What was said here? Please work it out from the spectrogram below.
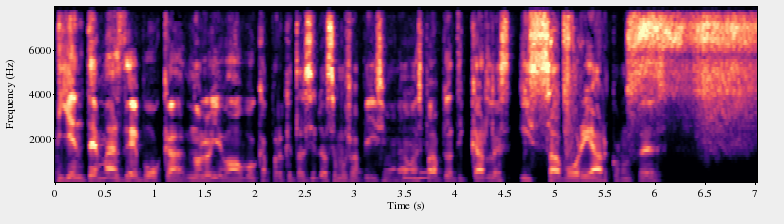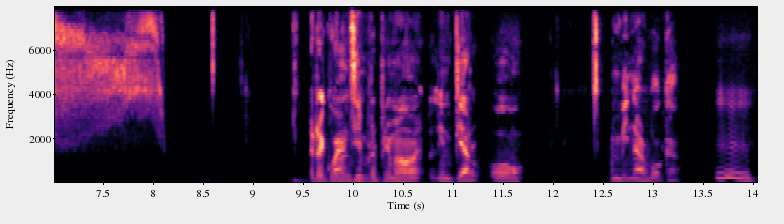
Y en temas de boca, no lo he llevado a boca, pero ¿qué tal si lo hacemos rapidísimo, nada más para platicarles y saborear con ustedes? Recuerden siempre primero limpiar o envinar boca. Mm.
